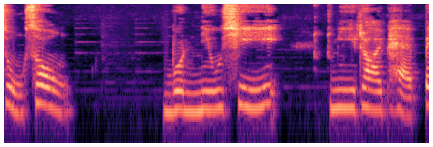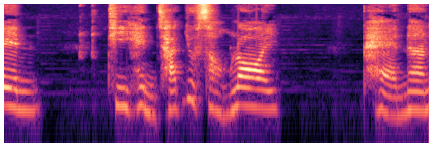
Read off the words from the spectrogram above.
สูงส่ง บนนิ้วชี้ มีรอยแผลเป็น ที่เห็นชัดอยู่สองรอย แผลนั้น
